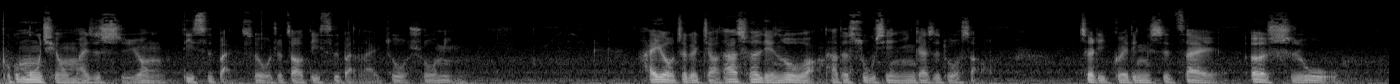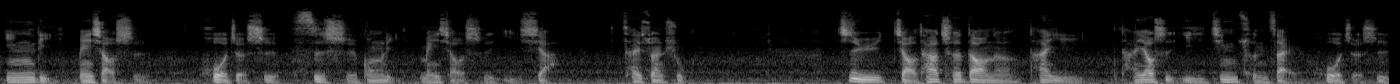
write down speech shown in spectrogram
不过目前我们还是使用第四版，所以我就照第四版来做说明。还有这个脚踏车联络网，它的速限应该是多少？这里规定是在二十五英里每小时，或者是四十公里每小时以下才算数。至于脚踏车道呢，它以它要是已经存在或者是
